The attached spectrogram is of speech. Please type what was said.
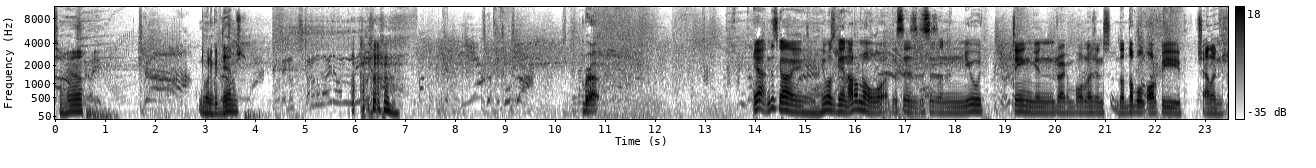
So yeah. Doing a good damage. Bruh. Yeah, and this guy, he was getting, I don't know what, this is, this is a new thing in Dragon Ball Legends, the double RP challenge.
